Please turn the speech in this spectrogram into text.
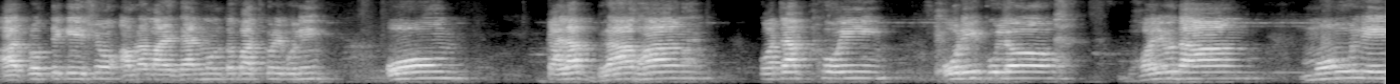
আর প্রত্যেকে এসো, আমরা মায়ের ধ্যান মন্ত্র পাঠ করে বলি, ওম কালাভ্রাভাং কটাক্ষই অরিকুল ভয়দাং মৌলি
